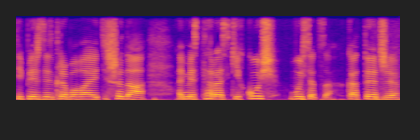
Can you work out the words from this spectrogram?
Теперь здесь гробовая тишина, а вместо райских кущ высятся коттеджи.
